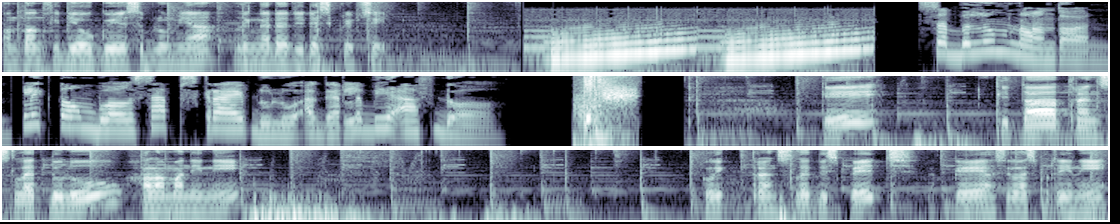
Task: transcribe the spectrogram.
nonton video gue sebelumnya, link ada di deskripsi. Sebelum nonton, klik tombol subscribe dulu agar lebih afdol. Oke, kita translate dulu halaman ini. Klik translate this page. Oke, hasilnya seperti ini.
